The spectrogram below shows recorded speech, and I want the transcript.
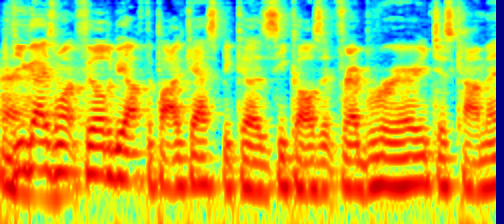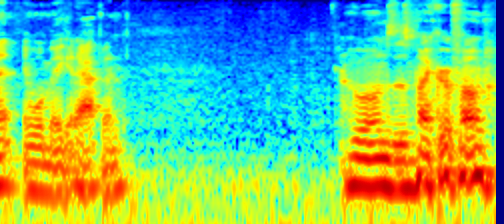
if you guys want Phil to be off the podcast because he calls it February, just comment and we'll make it happen. Who owns this microphone?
